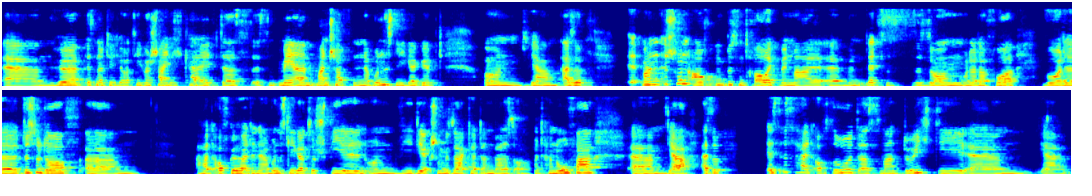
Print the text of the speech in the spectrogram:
ähm, höher ist natürlich auch die Wahrscheinlichkeit, dass es mehr Mannschaften in der Bundesliga gibt. Und ja, also man ist schon auch ein bisschen traurig, wenn mal äh, letzte Saison oder davor wurde Düsseldorf ähm, hat aufgehört in der Bundesliga zu spielen und wie Dirk schon gesagt hat, dann war das auch mit Hannover. Ähm, ja, also es ist halt auch so, dass man durch die ähm, ja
